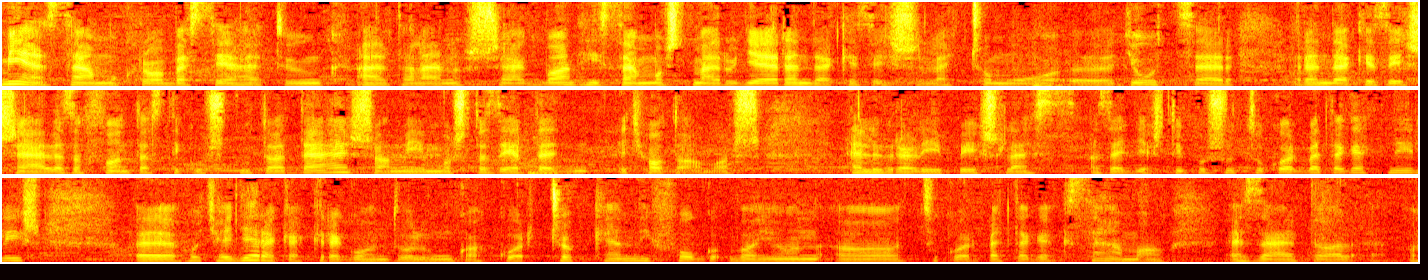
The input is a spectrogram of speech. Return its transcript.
Milyen számokról beszélhetünk általánosságban, hiszen most már ugye rendelkezésre egy csomó gyógyszer, rendelkezésre áll ez a fantasztikus kutatás, ami most azért egy, egy hatalmas előrelépés lesz az egyes típusú cukorbetegeknél is. Hogyha gyerekekre gondolunk, akkor csökkenni fog vajon a cukorbetegek száma ezáltal a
